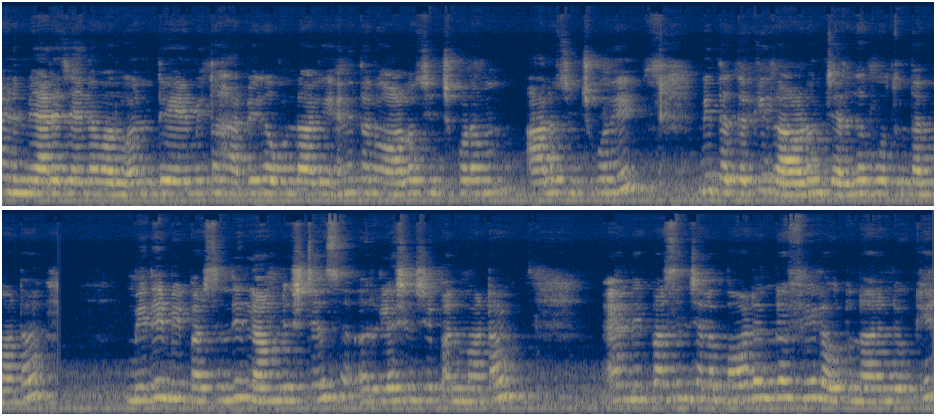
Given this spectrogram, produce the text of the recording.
అండ్ మ్యారేజ్ అయిన వారు అంటే మీతో హ్యాపీగా ఉండాలి అని తను ఆలోచించుకోవడం ఆలోచించుకొని మీ దగ్గరికి రావడం జరగబోతుంది అనమాట మీది మీ పర్సన్ది లాంగ్ డిస్టెన్స్ రిలేషన్షిప్ అనమాట అండ్ ఈ పర్సన్ చాలా బార్డన్గా ఫీల్ అవుతున్నారండి ఓకే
